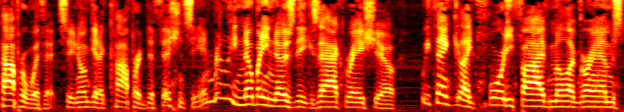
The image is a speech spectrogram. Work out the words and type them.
copper with it so you don't get a copper deficiency. And really, nobody knows the exact ratio. We think like 45 milligrams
